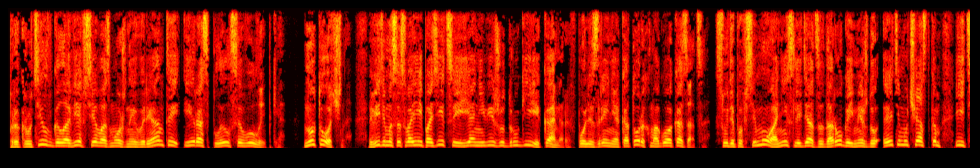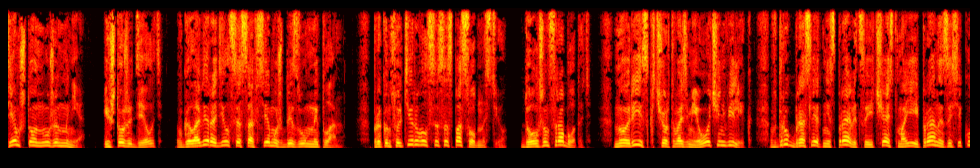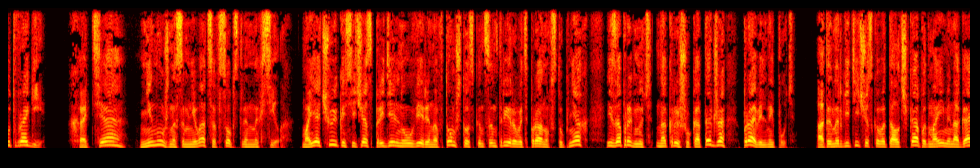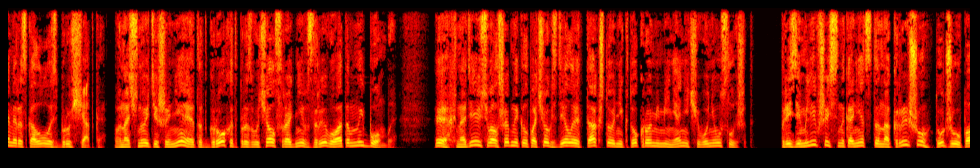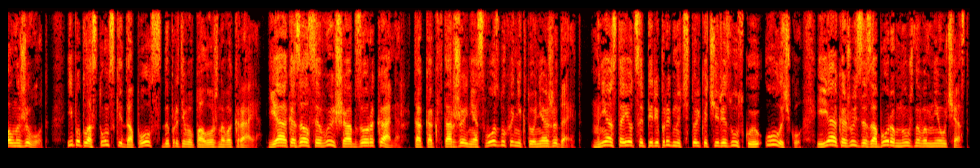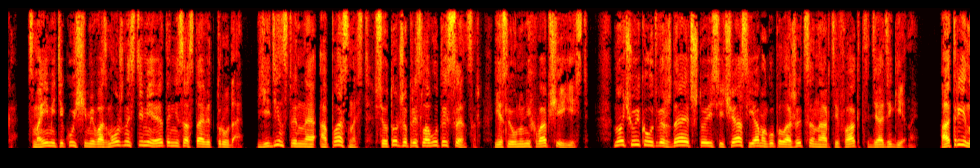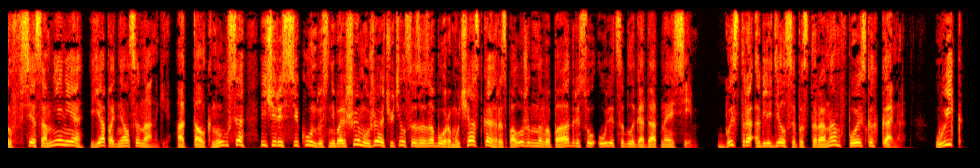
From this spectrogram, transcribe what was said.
Прокрутил в голове все возможные варианты и расплылся в улыбке. Ну точно. Видимо, со своей позиции я не вижу другие камеры, в поле зрения которых могу оказаться. Судя по всему, они следят за дорогой между этим участком и тем, что нужен мне. И что же делать? В голове родился совсем уж безумный план. Проконсультировался со способностью. Должен сработать. Но риск, черт возьми, очень велик. Вдруг браслет не справится, и часть моей праны засекут враги. Хотя не нужно сомневаться в собственных силах. Моя чуйка сейчас предельно уверена в том, что сконцентрировать прану в ступнях и запрыгнуть на крышу коттеджа — правильный путь. От энергетического толчка под моими ногами раскололась брусчатка. В ночной тишине этот грохот прозвучал сродни взрыву атомной бомбы. Эх, надеюсь, волшебный колпачок сделает так, что никто, кроме меня, ничего не услышит. Приземлившись, наконец-то, на крышу, тут же упал на живот и по-пластунски дополз до противоположного края. Я оказался выше обзора камер, так как вторжения с воздуха никто не ожидает. Мне остается перепрыгнуть только через узкую улочку, и я окажусь за забором нужного мне участка. С моими текущими возможностями это не составит труда. Единственная опасность — все тот же пресловутый сенсор, если он у них вообще есть. Но Чуйка утверждает, что и сейчас я могу положиться на артефакт дяди Гены. Отринув все сомнения, я поднялся на ноги, оттолкнулся и через секунду с небольшим уже очутился за забором участка, расположенного по адресу улица Благодатная, 7. Быстро огляделся по сторонам в поисках камер. Уик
